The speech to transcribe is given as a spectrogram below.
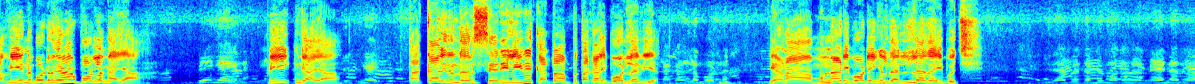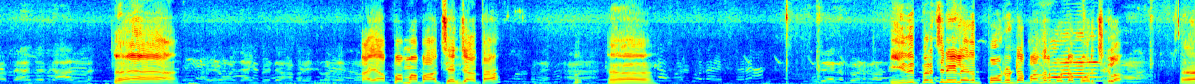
அவி என்ன போட்டிருக்காங்க? பொடலங்காயா? பீக்கங்காயா பீங்காய்? தக்காளி தான் தரிசி சரியில்லைன்னு கரெக்டாக தக்காளி போடல அவிய. ஏன்னா முன்னாடி போட்டீங்களுக்கு எல்லாம் இதாகி போச்சு. ஆ அப்பா அம்மா பார்த்து செஞ்சாத்தா ஆ கூலியாள் நம்பி ஒன்று பண்ண இது பிரச்சனை இல்லை இது போட்டுவிட்டா பந்தல் போட்டால் பொறிச்சிக்கலாம். ஆ.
